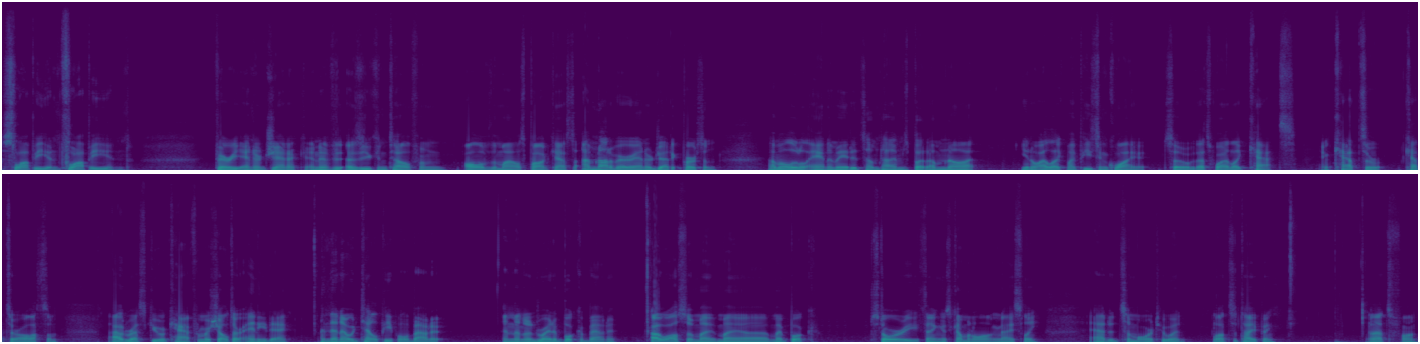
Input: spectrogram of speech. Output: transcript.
sloppy and floppy and very energetic. And if, as you can tell from all of the Miles podcasts, I'm not a very energetic person. I'm a little animated sometimes, but I'm not. You know, I like my peace and quiet. So that's why I like cats. And cats are cats are awesome. I would rescue a cat from a shelter any day and then I would tell people about it, and then I'd write a book about it. Oh, also my my uh, my book story thing is coming along nicely. Added some more to it. Lots of typing. That's fun.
